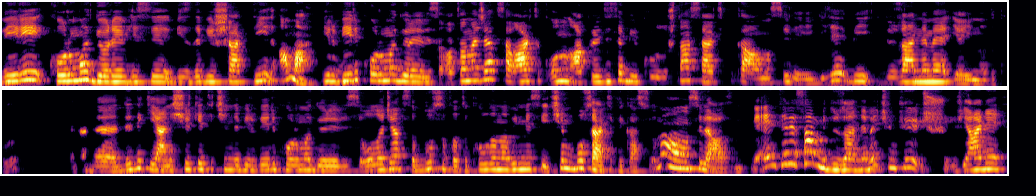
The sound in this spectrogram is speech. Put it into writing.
veri koruma görevlisi bizde bir şart değil ama bir veri koruma görevlisi atanacaksa artık onun akredite bir kuruluştan sertifika alması ile ilgili bir düzenleme yayınladı kurul. E, dedi ki yani şirket içinde bir veri koruma görevlisi olacaksa bu sıfatı kullanabilmesi için bu sertifikasyonu alması lazım. Ve enteresan bir düzenleme çünkü şu, yani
